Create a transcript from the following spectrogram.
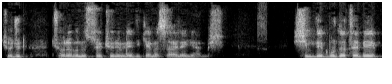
Çocuk çorabının söküğünü bile dikemez hale gelmiş. Şimdi burada tabii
